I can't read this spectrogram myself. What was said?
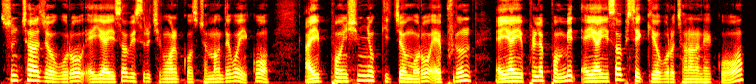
순차적으로 AI 서비스를 제공할 것으로 전망되고 있고 아이폰 16 기점으로 애플은 AI 플랫폼 및 AI 서비스 기업으로 전환을 했고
